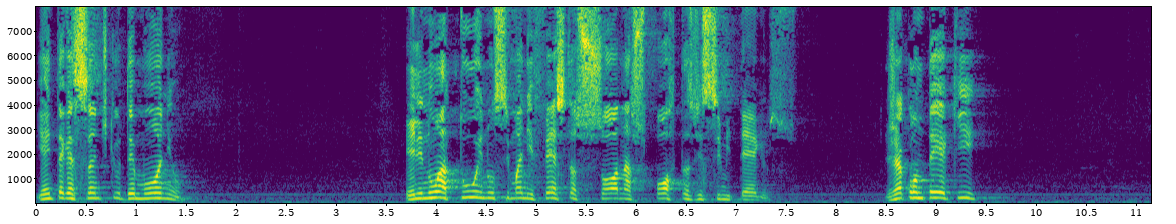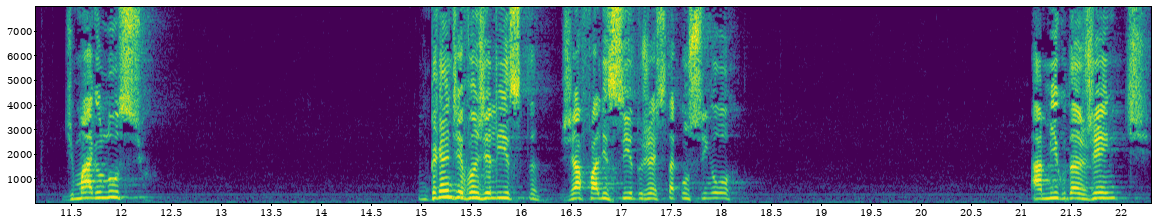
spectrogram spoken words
E é interessante que o demônio, ele não atua e não se manifesta só nas portas de cemitérios. Já contei aqui de Mário Lúcio, um grande evangelista, já falecido, já está com o Senhor, amigo da gente,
